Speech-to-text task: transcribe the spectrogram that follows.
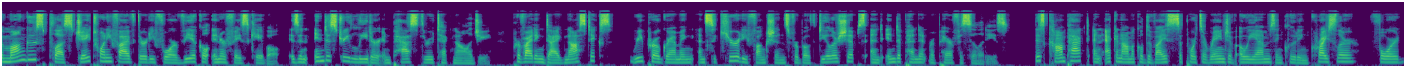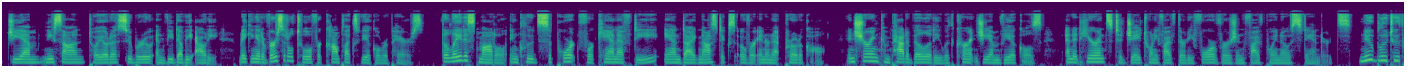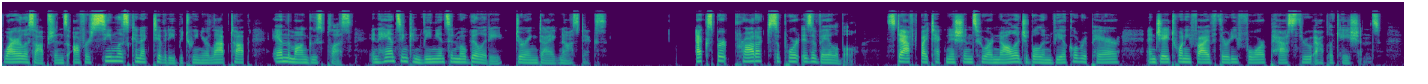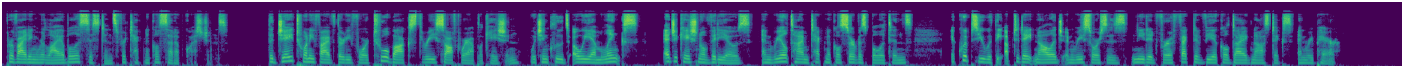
The Mongoose Plus J2534 vehicle interface cable is an industry leader in pass through technology, providing diagnostics, reprogramming, and security functions for both dealerships and independent repair facilities. This compact and economical device supports a range of OEMs including Chrysler, Ford, GM, Nissan, Toyota, Subaru, and VW Audi, making it a versatile tool for complex vehicle repairs. The latest model includes support for CAN-FD and diagnostics over Internet Protocol, ensuring compatibility with current GM vehicles and adherence to J2534 version 5.0 standards. New Bluetooth wireless options offer seamless connectivity between your laptop and the Mongoose Plus, enhancing convenience and mobility during diagnostics. Expert product support is available, staffed by technicians who are knowledgeable in vehicle repair and J2534 pass through applications, providing reliable assistance for technical setup questions. The J2534 Toolbox 3 software application, which includes OEM links, educational videos, and real time technical service bulletins, equips you with the up to date knowledge and resources needed for effective vehicle diagnostics and repair.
